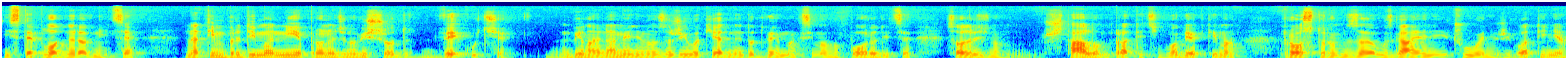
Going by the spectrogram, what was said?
iz te plodne ravnice. Na tim brdima nije pronađeno više od dve kuće. Bilo je namenjeno za život jedne do dve maksimalno porodice sa određenom štalom, pratećim objektima, prostorom za uzgajanje i čuvanje životinja.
